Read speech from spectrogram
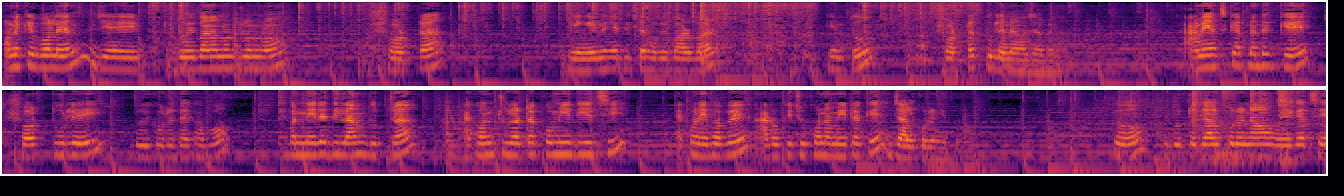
অনেকে বলেন যে দই বানানোর জন্য শরটা ভেঙে ভেঙে দিতে হবে বারবার, কিন্তু শর্টটা তুলে নেওয়া যাবে না। আমি আজকে আপনাদেরকে শর্ট তুলেই দই করে দেখাবো। একবার নেড়ে দিলাম দুধটা, এখন চুলাটা কমিয়ে দিয়েছি। এখন এভাবে আরও কিছুক্ষণ আমি এটাকে জাল করে নিব। তো দুধটা জাল করে নেওয়া হয়ে গেছে,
